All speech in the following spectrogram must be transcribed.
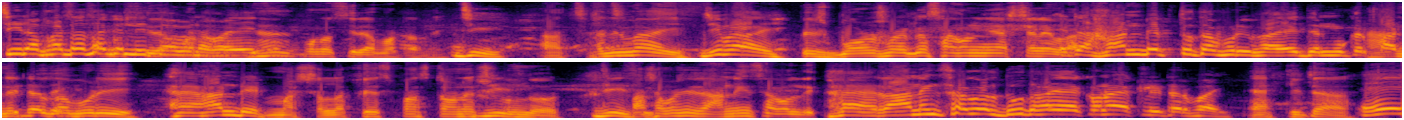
চিরা ফাটা থাকে নিতে হবে না ভাই এই হ্যাঁ দেন। কোনো সিরা ফাটা নেই। জি। আচ্ছা। আজিজ ভাই। জি ভাই। বেশ বড় একটা ছাগল নিয়ে আসছেন এবার। এটা হান্ড্রেড তোতাপুরি ভাই এই মুখের পাটিটা তোতাপুরি? হ্যাঁ হান্ড্রেড। মাশাআল্লাহ ফেস পাঁচটা অনেক সুন্দর। পাশাপাশি রানিং ছাগল দেখতে হ্যাঁ রানিং ছাগল দুধ হয় এখনও লিটার ভাই। লিটার এই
